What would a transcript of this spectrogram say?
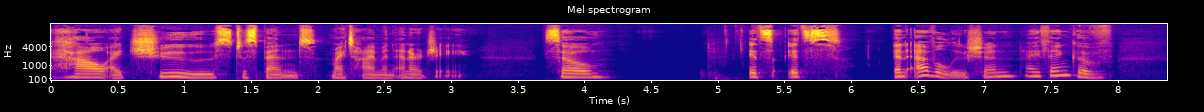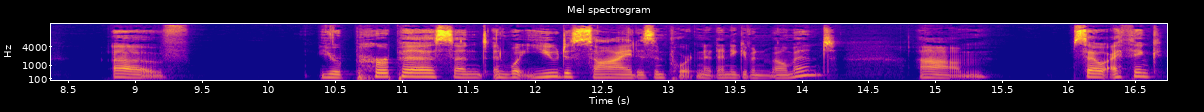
how i choose to spend my time and energy so it's it's an evolution i think of of your purpose and and what you decide is important at any given moment um so i think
